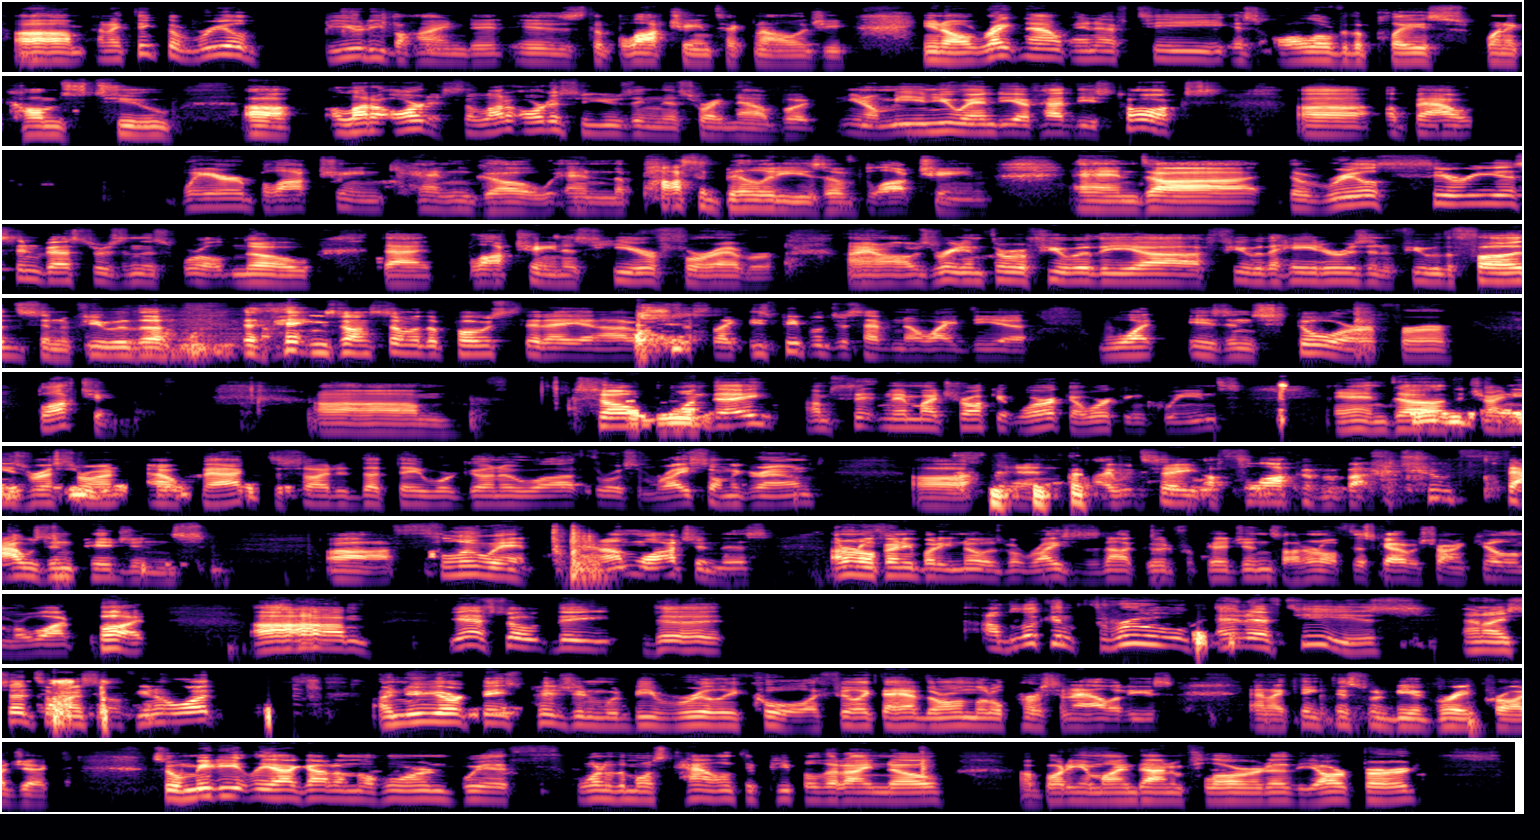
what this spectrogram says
Um, and I think the real beauty behind it is the blockchain technology. You know, right now NFT is all over the place when it comes to uh, a lot of artists. A lot of artists are using this right now. But you know, me and you, Andy, have had these talks uh, about where blockchain can go and the possibilities of blockchain. And uh, the real serious investors in this world know that blockchain is here forever. I know I was reading through a few of the uh, few of the haters and a few of the fuds and a few of the, the things on some of the posts today, and I was just like, these people just have no idea what is in store for blockchain. Um, so one day I'm sitting in my truck at work. I work in Queens, and uh, the Chinese restaurant out back decided that they were going to uh, throw some rice on the ground. Uh, and I would say a flock of about 2,000 pigeons uh, flew in. And I'm watching this. I don't know if anybody knows, but rice is not good for pigeons. I don't know if this guy was trying to kill them or what. But um, yeah, so the the I'm looking through NFTs, and I said to myself, you know what? A New York based pigeon would be really cool. I feel like they have their own little personalities, and I think this would be a great project. So immediately I got on the horn with one of the most talented people that I know, a buddy of mine down in Florida, the Art Bird.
